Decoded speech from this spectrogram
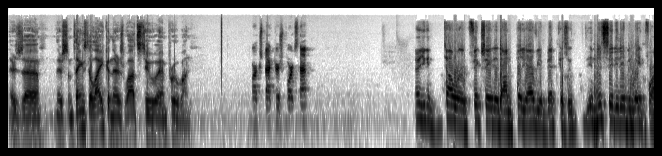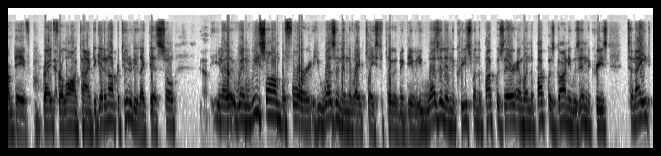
there's uh, there's some things to like, and there's lots to improve on. Mark Spector, Sportsnet. You can tell we're fixated on Puljujärvi a bit because in this city, they've been waiting for him, Dave, right, for a long time to get an opportunity like this. So, Yeah. you know, when we saw him before, he wasn't in the right place to play with McDavid. He wasn't in the crease when the puck was there. And when the puck was gone, he was in the crease. Tonight,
